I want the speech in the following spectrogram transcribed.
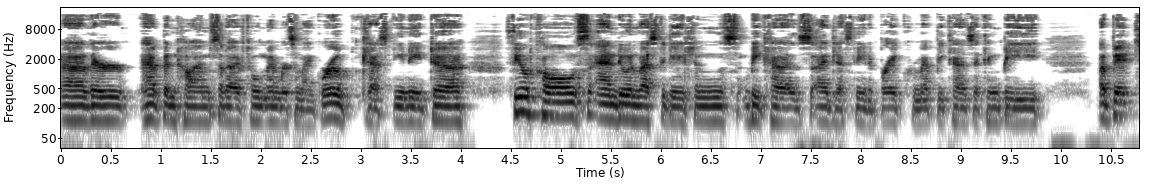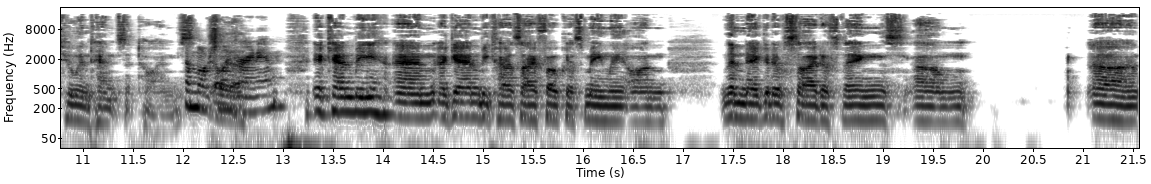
uh, there have been times that I've told members of my group, just you need to field calls and do investigations because I just need a break from it because it can be a bit too intense at times. Emotionally yeah. draining. It can be, and again, because I focus mainly on the negative side of things, um, uh,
